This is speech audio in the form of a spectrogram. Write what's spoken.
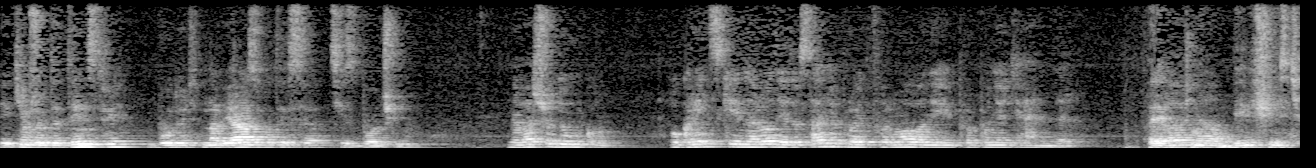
яким же в дитинстві будуть нав'язуватися ці збочення. На вашу думку, український народ є достатньо проінформований про поняття гендер? Переважна більшість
